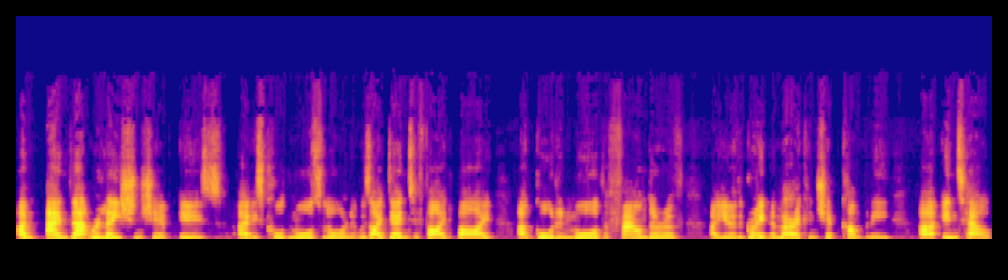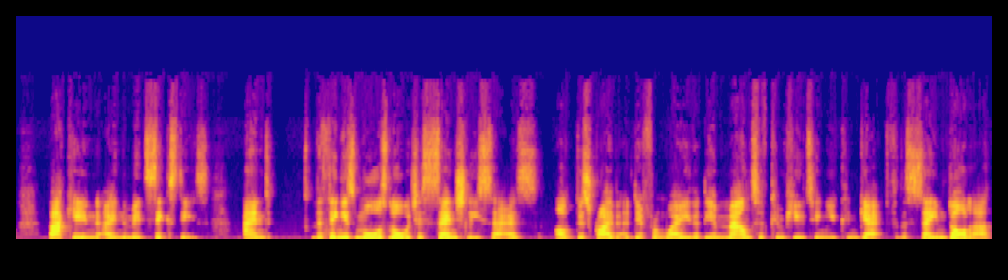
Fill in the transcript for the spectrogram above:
Um, and that relationship is uh, is called Moore's law, and it was identified by uh, Gordon Moore, the founder of uh, you know the great American chip company uh, Intel, back in in the mid '60s. And the thing is, Moore's law, which essentially says, I'll describe it a different way, that the amount of computing you can get for the same dollar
